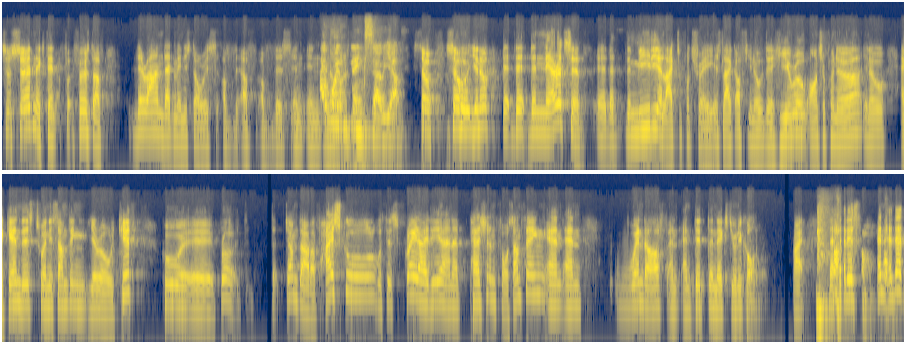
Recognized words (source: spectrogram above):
to a certain extent, f- first off, there aren't that many stories of, of, of this in, in I wouldn't think so, yeah. So, so you know, the, the, the narrative uh, that the media like to portray is like of, you know, the hero entrepreneur, you know, again, this 20 something year old kid who uh, bro- jumped out of high school with this great idea and a passion for something and and went off and, and did the next unicorn right? That, that is and, and that,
